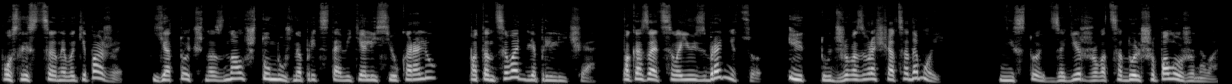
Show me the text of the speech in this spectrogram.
После сцены в экипаже я точно знал, что нужно представить Алисию королю, потанцевать для приличия, показать свою избранницу и тут же возвращаться домой. Не стоит задерживаться дольше положенного,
